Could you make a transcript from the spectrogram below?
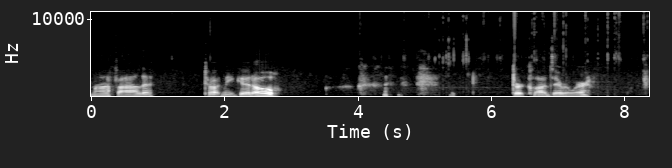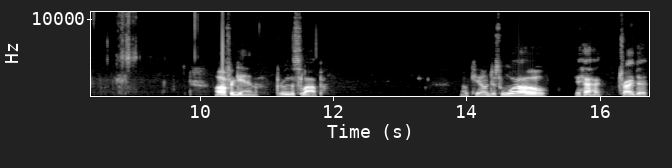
My father taught me good. Oh! Dirt clods everywhere. Off again, through the slop. Okay, I'll just, whoa! Yeah, I tried to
